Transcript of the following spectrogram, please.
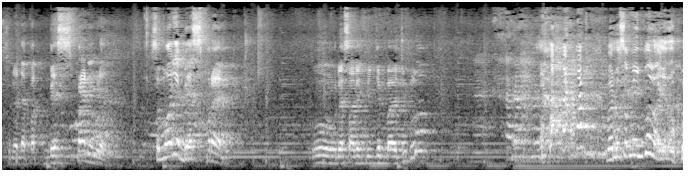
Sudah dapat best friend belum? Semuanya best friend. Uh, udah saling pinjem baju belum? Baru seminggu loh itu.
